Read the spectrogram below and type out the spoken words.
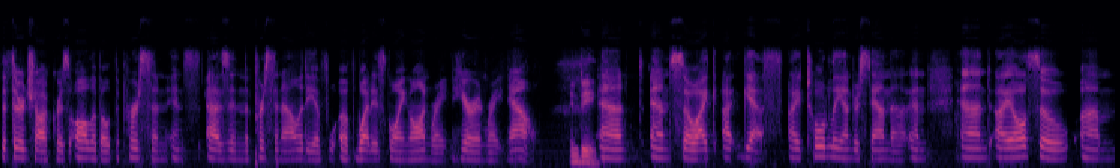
the third chakra is all about the person and as in the personality of of what is going on right here and right now. Indeed. And and so I, I yes, I totally understand that. And and I also um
